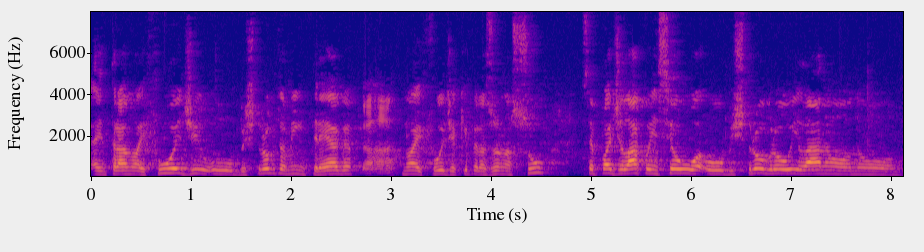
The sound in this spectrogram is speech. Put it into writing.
a entrar no iFood, o Bistrogo também entrega Aham. no iFood aqui pela Zona Sul. Você pode ir lá conhecer o, o Bistrogo ou ir lá no, no,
